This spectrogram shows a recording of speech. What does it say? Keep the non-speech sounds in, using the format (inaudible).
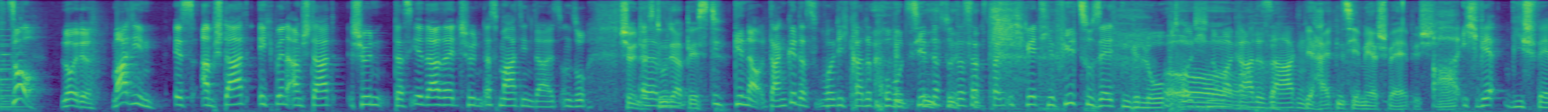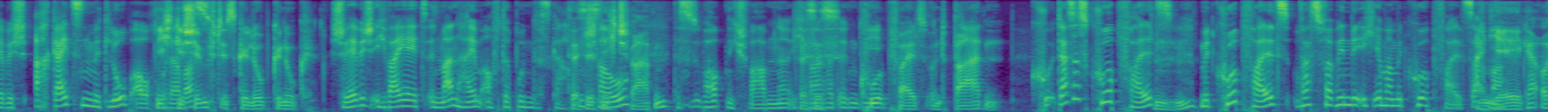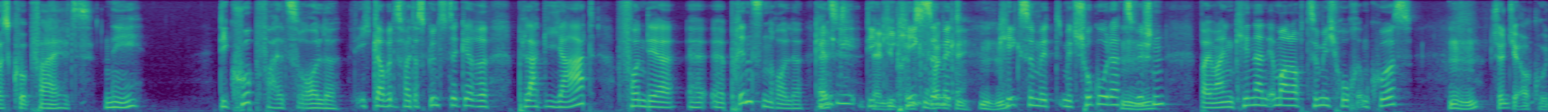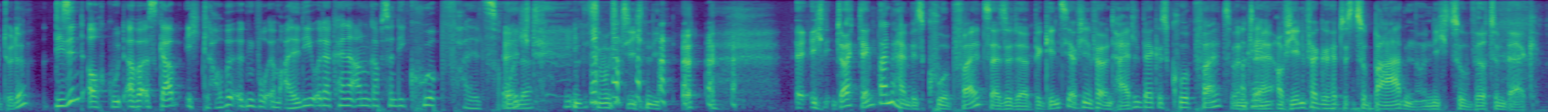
So, Leute, Martin ist am Start, ich bin am Start. Schön, dass ihr da seid, schön, dass Martin da ist und so. Schön, dass du da bist. Genau, danke, das wollte ich gerade provozieren, dass du das sagst, weil ich werde hier viel zu selten gelobt, wollte ich nur mal gerade sagen. Oh. Wir halten es hier mehr schwäbisch. Oh, ich wäre, wie Schwäbisch? Ach, Geizen mit Lob auch, Nicht geschimpft ist gelobt genug. was? Schwäbisch, ich war ja jetzt in Mannheim auf der Bundesgartenschau. Das ist nicht Schwaben. Das ist überhaupt nicht Schwaben, ne? Ich Das war ist halt irgendwie. Kurpfalz und Baden. Das ist Kurpfalz. Mhm. Mit Kurpfalz, was verbinde ich immer mit Kurpfalz? Sag Ein mal. Jäger aus Kurpfalz. Nee. Die Kurpfalz-Rolle. Ich glaube, das war das günstigere Plagiat von der äh, äh, Prinzenrolle. Kennst du die? Die, Ja, die die Kekse, mit. Mhm. Kekse mit, mit Schoko dazwischen. Bei meinen Kindern immer noch ziemlich hoch im Kurs. Mhm. Sind ja auch gut, oder? Die sind auch gut, aber es gab, ich glaube, irgendwo im Aldi oder keine Ahnung, gab es dann die Kurpfalz-Rolle. Echt? (laughs) Das wusste ich nicht. (laughs) Äh, Ich doch, denke, Mannheim ist Kurpfalz, also da beginnt sie auf jeden Fall und Heidelberg ist Kurpfalz und Okay. äh, auf jeden Fall gehört es zu Baden und nicht zu Württemberg.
